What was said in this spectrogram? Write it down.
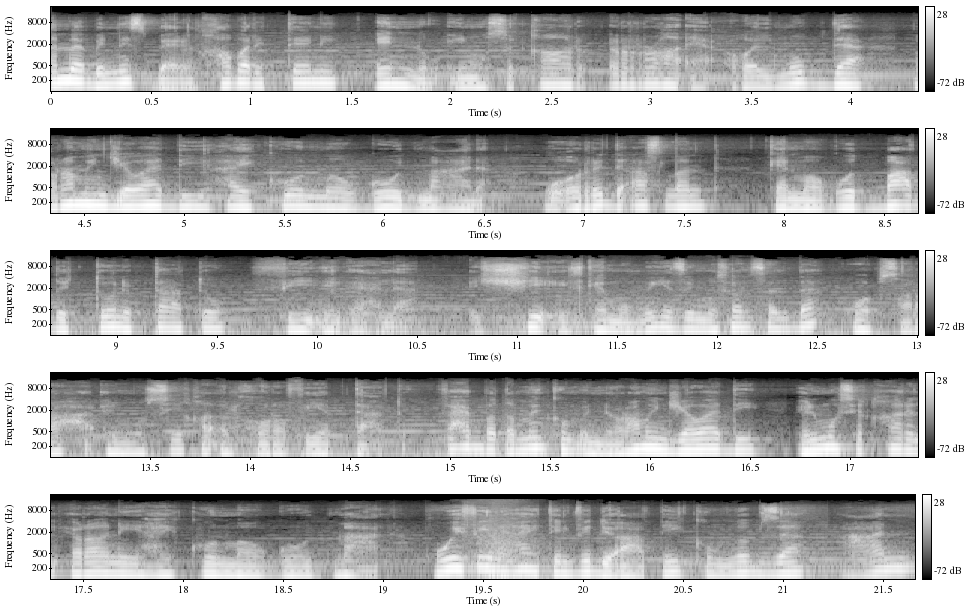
أما بالنسبة للخبر الثاني إنه الموسيقار الرائع والمبدع رامين جوادي هيكون موجود معنا و already أصلا كان موجود بعض ال tone بتاعته في الإعلان. الشيء اللي كان مميز المسلسل ده هو بصراحة الموسيقى الخرافية بتاعته. فأحب أطمنكم إن رامين جوادي الموسيقار الإيراني هيكون موجود معنا. وفي نهاية الفيديو أعطيكم نبذة عن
